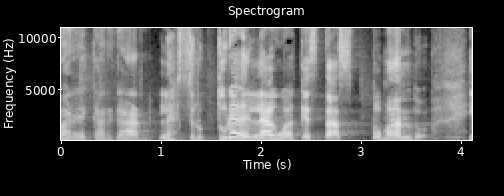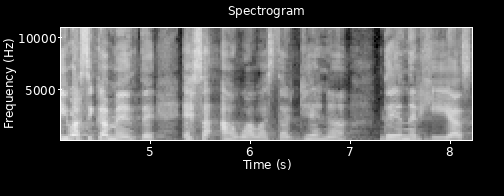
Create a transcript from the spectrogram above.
va a recargar la estructura del agua que estás tomando. Y básicamente esa agua va a estar llena de energías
